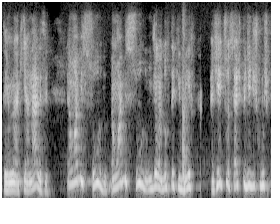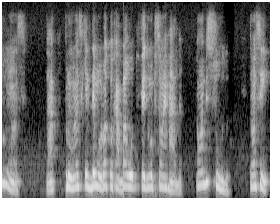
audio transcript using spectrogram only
terminar aqui a análise, é um absurdo, é um absurdo um jogador ter que vir às redes sociais pedir desculpas por um lance. Tá? Por um lance que ele demorou a tocar a bola, fez uma opção errada. É um absurdo. Então, assim,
